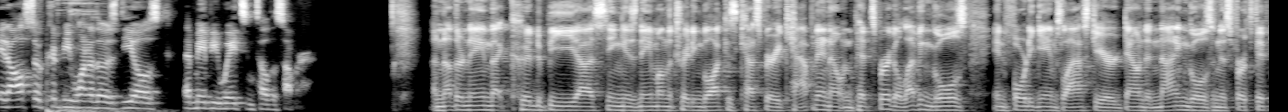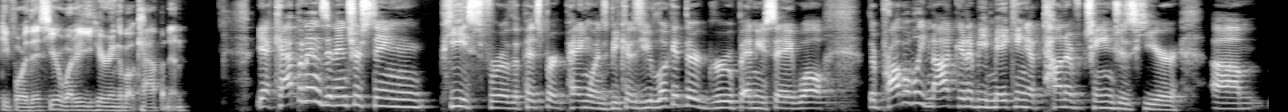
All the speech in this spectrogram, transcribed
It also could be one of those deals that maybe waits until the summer. Another name that could be uh, seeing his name on the trading block is Kasperi Kapanen out in Pittsburgh. 11 goals in 40 games last year, down to nine goals in his first 54 this year. What are you hearing about Kapanen? Yeah, Kapanen's an interesting piece for the Pittsburgh Penguins because you look at their group and you say, well, they're probably not going to be making a ton of changes here. Um,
